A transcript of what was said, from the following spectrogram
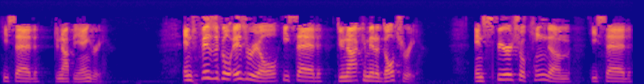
he said, do not be angry. In physical Israel, he said, do not commit adultery. In spiritual kingdom, he said,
